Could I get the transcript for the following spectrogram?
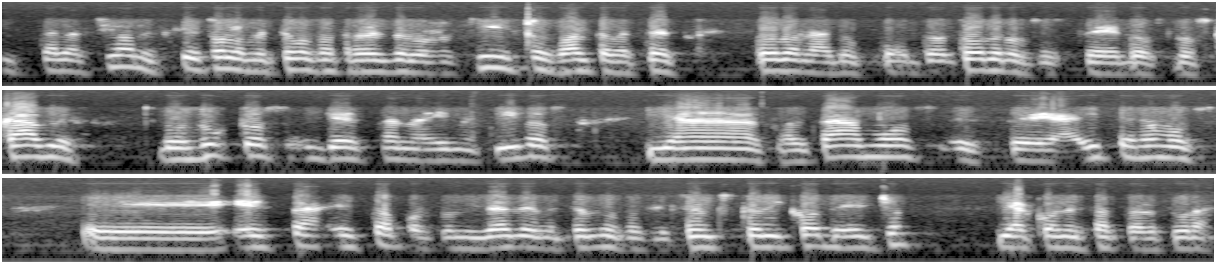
instalaciones, que eso lo metemos a través de los registros, falta meter toda la, todos los, este, los, los cables. Los ductos ya están ahí metidos, ya faltamos, este, ahí tenemos eh, esta, esta oportunidad de meternos el centro histórico, de hecho, ya con esta apertura.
